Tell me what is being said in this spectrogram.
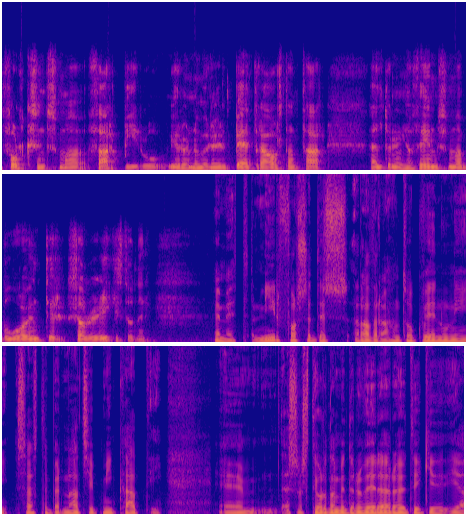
fólksins sem að þar býr og í raun og veru betra ástand þar heldur en hjá þeim sem að búa undir sjálfur ríkistjóðinni. Emitt, nýr fórsetis ráðra, hann tók við núni í september, Najib Mikati. Um, þessar stjórnarmyndunum viðræður hefur tekið já,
